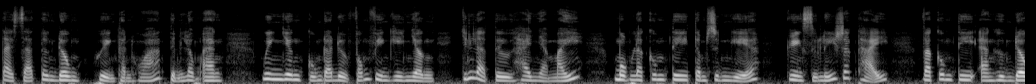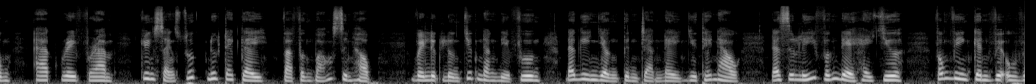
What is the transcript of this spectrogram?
tại xã Tân Đông, huyện Thành Hóa, tỉnh Long An. Nguyên nhân cũng đã được phóng viên ghi nhận chính là từ hai nhà máy, một là công ty Tâm Sinh Nghĩa, chuyên xử lý rác thải, và công ty An Hưng Đông, Agri Farm, chuyên sản xuất nước trái cây và phân bón sinh học. Vậy lực lượng chức năng địa phương đã ghi nhận tình trạng này như thế nào, đã xử lý vấn đề hay chưa? Phóng viên kênh VOV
